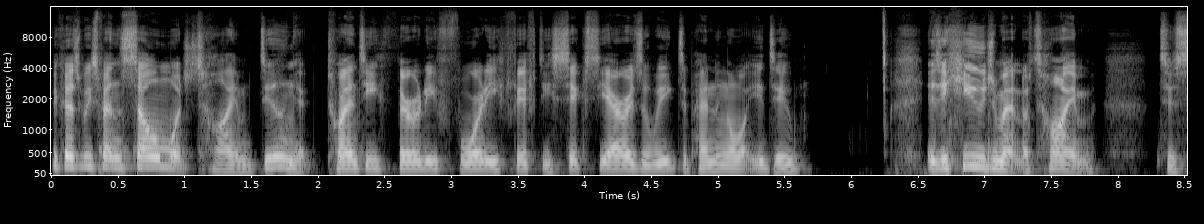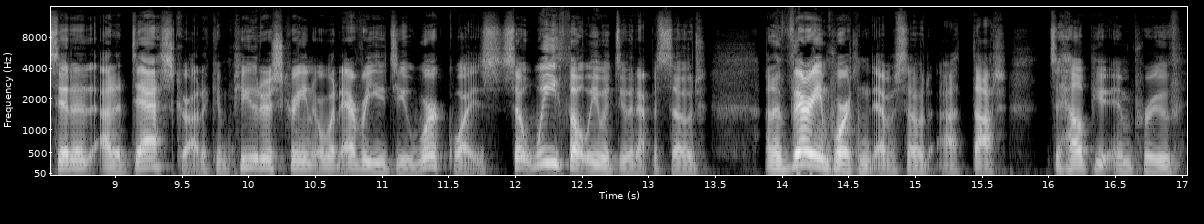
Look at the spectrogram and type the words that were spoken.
because we spend so much time doing it 20, 30, 40, 50, 60 hours a week, depending on what you do, is a huge amount of time to sit at a desk or at a computer screen or whatever you do work wise. So we thought we would do an episode, and a very important episode at that, to help you improve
